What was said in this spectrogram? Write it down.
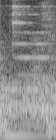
I'm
